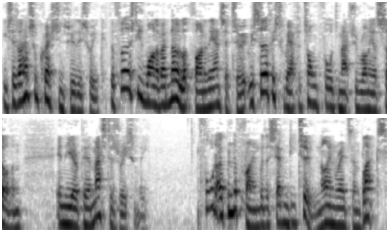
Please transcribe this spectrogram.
he says I have some questions for you this week. The first is one I've had no luck finding the answer to. It resurfaced for me after Tom Ford's match with Ronnie O'Sullivan in the European Masters recently. Ford opened a frame with a 72, nine reds and blacks.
